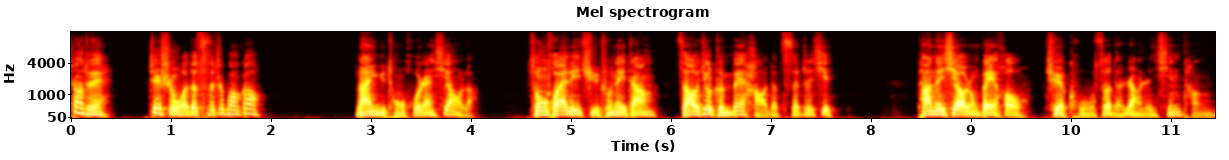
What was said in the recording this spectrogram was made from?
赵队，这是我的辞职报告。蓝雨桐忽然笑了，从怀里取出那张早就准备好的辞职信，他那笑容背后却苦涩的让人心疼。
